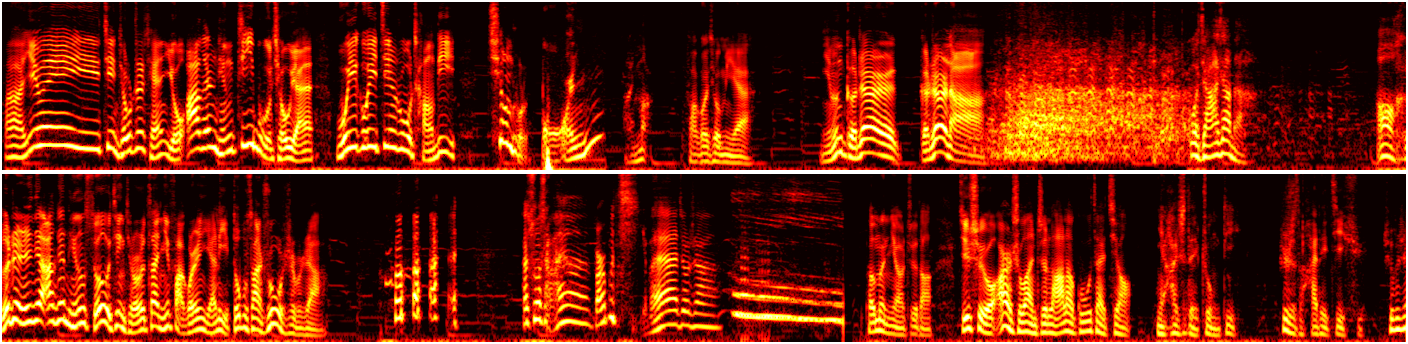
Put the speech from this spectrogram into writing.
啊，因为进球之前有阿根廷替补球员违规进入场地庆祝了。哎呀妈，法国球迷，你们搁这儿搁这儿呢，过家家呢？啊，合着人家阿根廷所有进球在你法国人眼里都不算数，是不是啊？还说啥呀？玩不起呗，就是。朋友们，你要知道，即使有二十万只拉拉姑在叫，你还是得种地，日子还得继续，是不是？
